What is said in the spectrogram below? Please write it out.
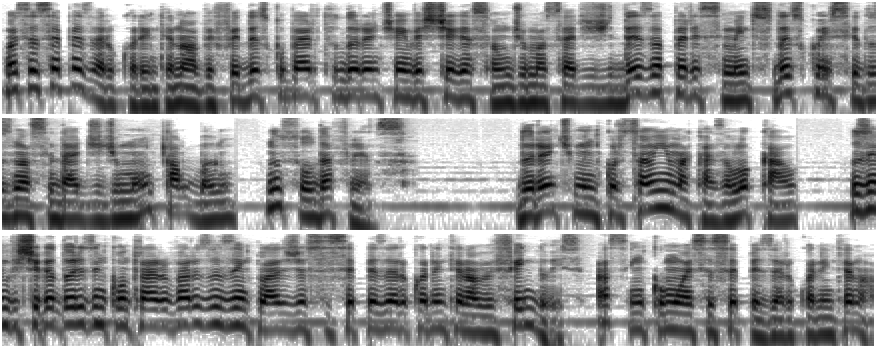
o SCP-049 foi descoberto durante a investigação de uma série de desaparecimentos desconhecidos na cidade de Montalban, no sul da França. Durante uma incursão em uma casa local, os investigadores encontraram vários exemplares de SCP-049 FEM-2, assim como o SCP-049.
